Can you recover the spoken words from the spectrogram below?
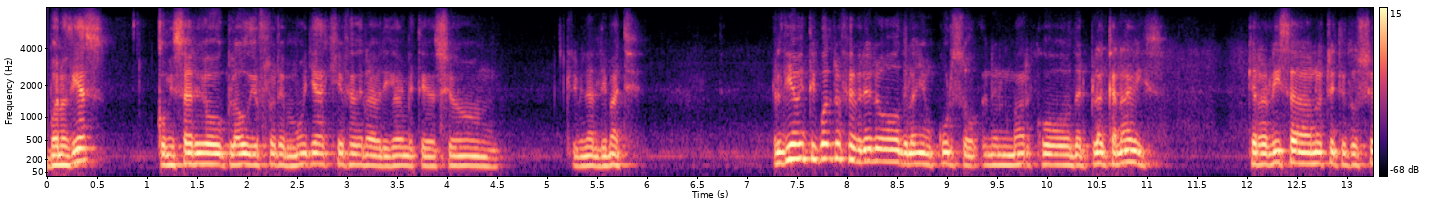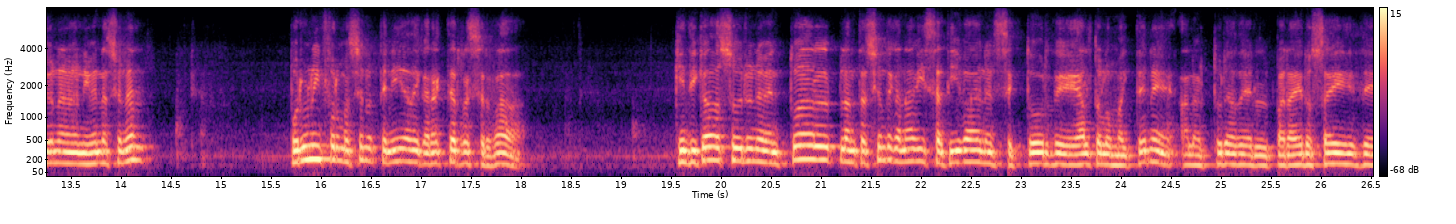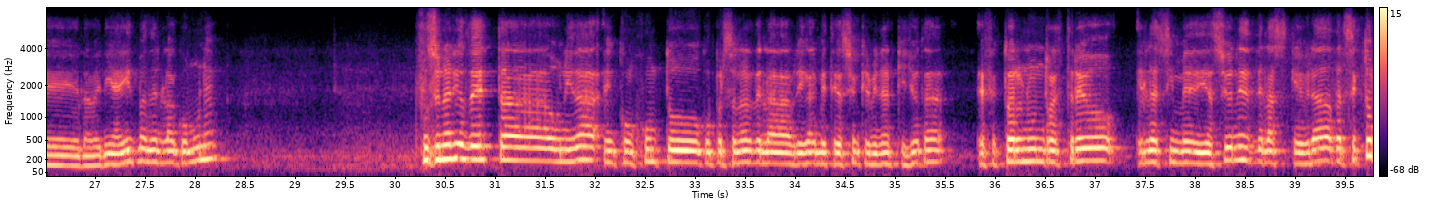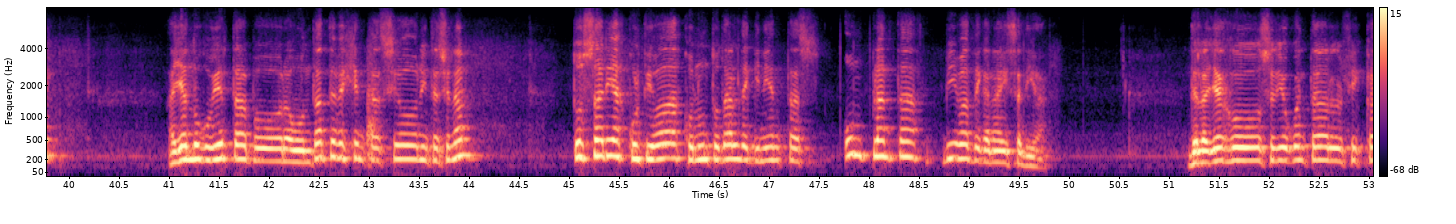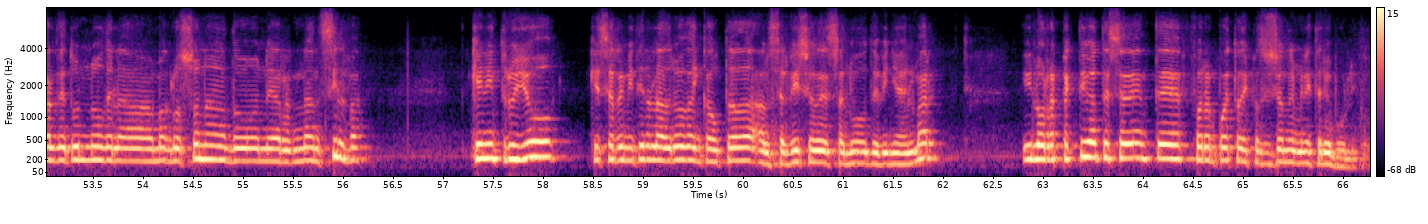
Buenos días, comisario Claudio Flores Moya, jefe de la Brigada de Investigación Criminal Limache. El día 24 de febrero del año en curso, en el marco del Plan Cannabis que realiza nuestra institución a nivel nacional, por una información obtenida de carácter reservada, que indicaba sobre una eventual plantación de cannabis sativa en el sector de Alto Los Maitenes, a la altura del paradero 6 de la avenida Isman en la comuna, Funcionarios de esta unidad, en conjunto con personal de la Brigada de Investigación Criminal Quillota, efectuaron un rastreo en las inmediaciones de las quebradas del sector, hallando cubierta por abundante vegetación intencional dos áreas cultivadas con un total de 501 plantas vivas de cannabis sativa. Del hallazgo se dio cuenta el fiscal de turno de la macrozona, don Hernán Silva, quien instruyó que se remitiera la droga incautada al Servicio de Salud de Viña del Mar y los respectivos antecedentes fueran puestos a disposición del Ministerio Público.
